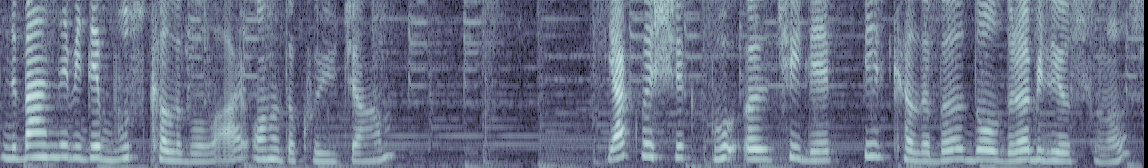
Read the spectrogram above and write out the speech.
Şimdi bende bir de buz kalıbı var. Onu da koyacağım. Yaklaşık bu ölçüyle bir kalıbı doldurabiliyorsunuz.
